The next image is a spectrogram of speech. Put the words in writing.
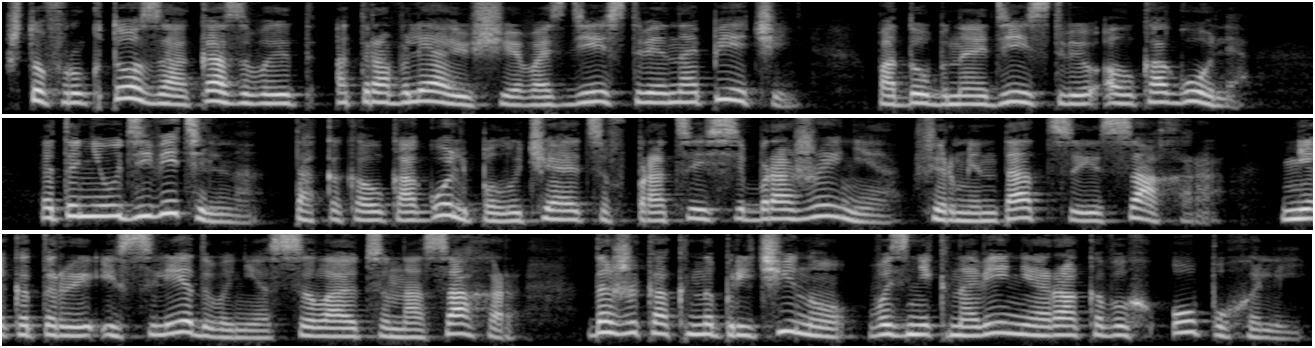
что фруктоза оказывает отравляющее воздействие на печень, подобное действию алкоголя, это неудивительно, так как алкоголь получается в процессе брожения, ферментации сахара. Некоторые исследования ссылаются на сахар даже как на причину возникновения раковых опухолей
